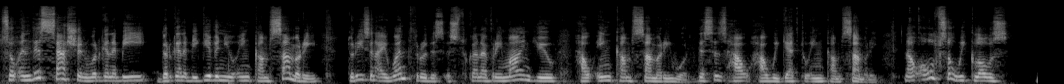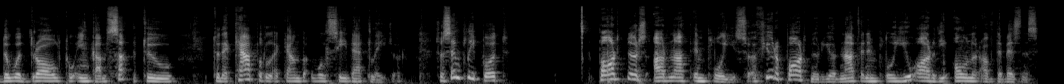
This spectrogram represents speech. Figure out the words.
so in this session, we're going to be, they're going to be giving you income summary. The reason I went through this is to kind of remind you how income summary works. This is how, how we get to income summary. Now, also we close the withdrawal to income, to, to the capital account, but we'll see that later. So simply put, Partners are not employees. So if you're a partner, you're not an employee, you are the owner of the business.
